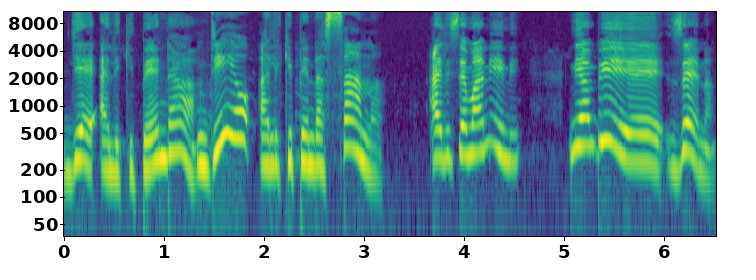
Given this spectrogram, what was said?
Je, alikipenda? Ndiyo, alikipenda sana. Alisema nini? Niambie Zena.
